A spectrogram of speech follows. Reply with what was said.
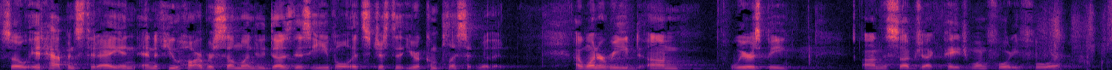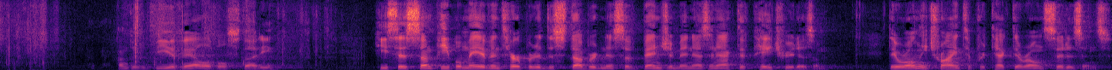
So it happens today, and, and if you harbor someone who does this evil, it's just that you're complicit with it. I want to read um, Wiersbe on the subject, page 144, under the Be Available study. He says some people may have interpreted the stubbornness of Benjamin as an act of patriotism. They were only trying to protect their own citizens,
